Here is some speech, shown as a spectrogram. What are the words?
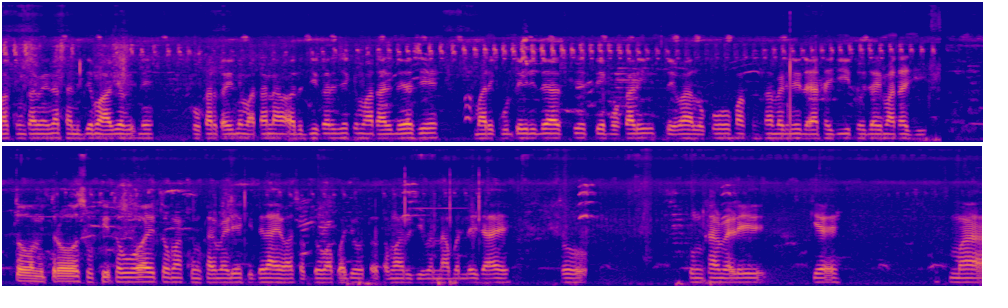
માં કુંકામેળના સાનિધ્યમાં આવી આવીને પોકાર કરીને માતાના અરજી કરે છે કે મા તારી દયા છે, મારી કુળદેવીની દયા છે, તે પોકાડી તેવા લોકો લોકોમાં કુંકામેળીની દયા થઈ ગઈ. તો જય માતાજી. તો મિત્રો, સુખી થવું હોય તો માં ખૂંખાર મેળીએ કીધેલા એવા શબ્દો વાપરજો. તો તમારું જીવન ના બદલાઈ જાય. તો કુંખામેળી મેળી કે માં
